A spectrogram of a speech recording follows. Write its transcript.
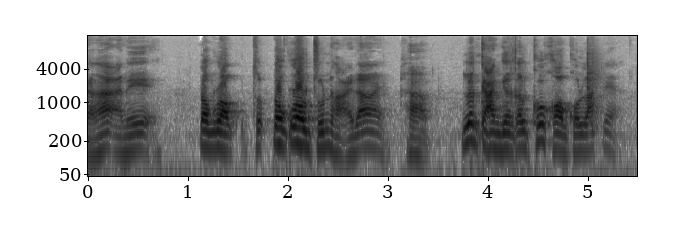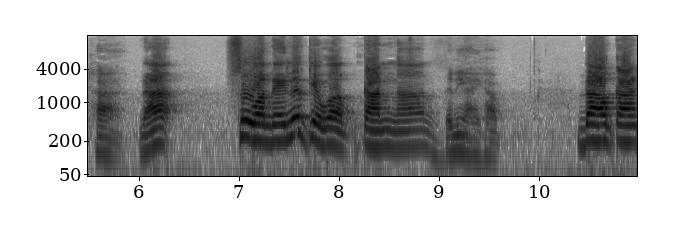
นะฮะอันนี้ตกหลอกตกหล่นสูญหายได้ ครับ เรื่องการเงินกับคู่ครองคนรักเนี่ยค่ะนะส่วนในเรื่องเกี่ยวกับการงาน เป็นยังไงครับ ดาวการ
